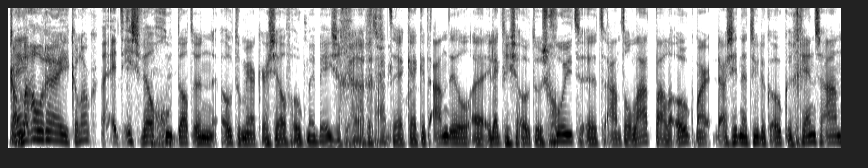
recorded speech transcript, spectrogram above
kanaal rijden. Kan ook. Maar Het is wel goed dat een automerk er zelf ook mee bezig Ja, eh, gaat. Hè. Kijk, het aandeel eh, elektrische auto's groeit, het aantal laadpalen ook. Maar daar zit natuurlijk ook een grens aan.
